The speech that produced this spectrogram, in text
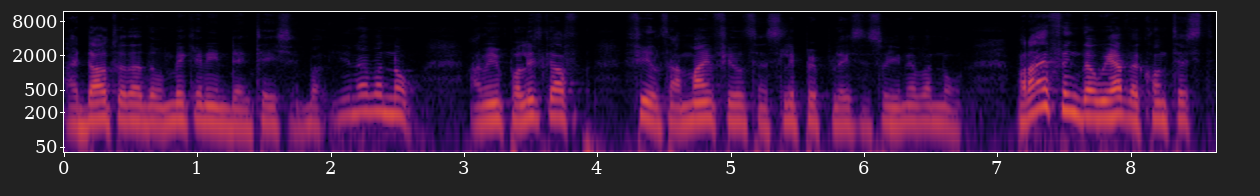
I doubt whether they'll make any indentation, but you never know. I mean, political fields are minefields and slippery places, so you never know. But I think that we have a contest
